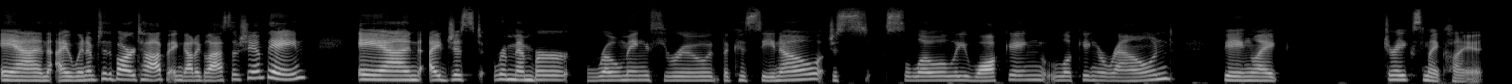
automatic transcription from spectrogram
and I went up to the bar top and got a glass of champagne. And I just remember roaming through the casino, just slowly walking, looking around, being like, Drake's my client.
